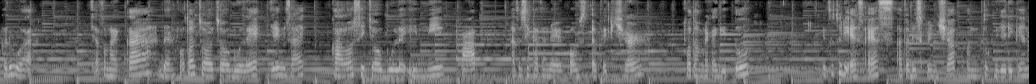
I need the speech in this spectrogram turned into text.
Kedua, chat mereka dan foto cowok-cowok bule. Jadi misalnya kalau si cowok bule ini pap atau singkatan dari post a picture, foto mereka gitu, itu tuh di SS atau di screenshot untuk dijadikan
